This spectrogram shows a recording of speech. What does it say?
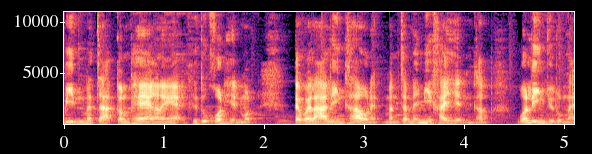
บินมาจากกำแพงอะไรเงี้ยคือทุกคนเห็นหมด แต่เวลาลิงเข้าเนี่ยมันจะไม่มีใครเห็นครับ ว่าลิงอยู่ตรงไหน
